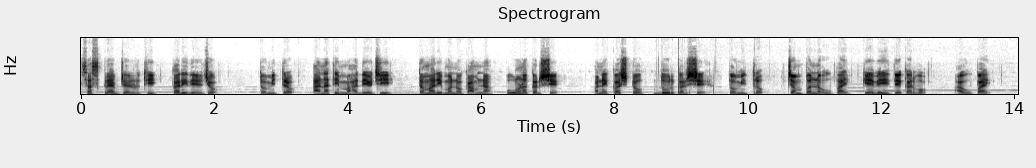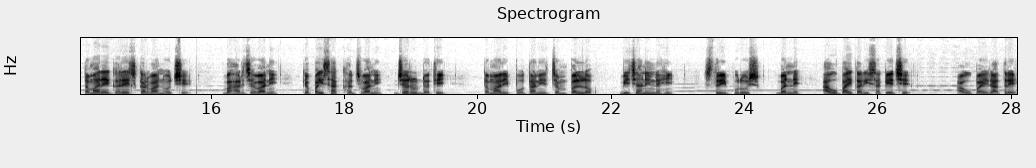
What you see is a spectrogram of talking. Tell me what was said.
સબસ્ક્રાઈબ જરૂરથી કરી દેજો. તો મિત્રો, આનાથી મહાદેવજી તમારી મનોકામના પૂર્ણ કરશે. અને કષ્ટો દૂર કરશે. તો મિત્રો, ચંપલનો ઉપાય કેવી રીતે કરવો? આ ઉપાય તમારે ઘરે જ કરવાનો છે. બહાર જવાની કે પૈસા ખર્ચવાની જરૂર નથી. તમારી પોતાની ચંપલ લો, બીજાની નહીં. સ્ત્રી પુરુષ બંને આ ઉપાય કરી શકે છે. આ ઉપાય રાત્રે,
